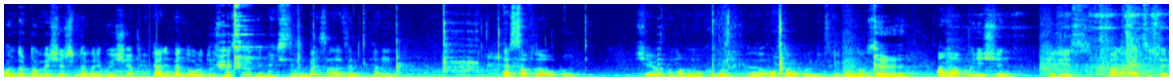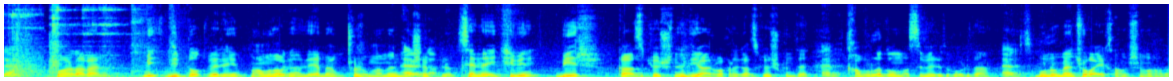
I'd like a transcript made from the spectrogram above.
14-15 yaşımdan beri bu işi yapıyorum. Yani ben doğru dürüst mesela demek istedim ben sana dedim. Ben esnaflığı okudum. Şey okumadım okulu. E, ortaokulu bitirdim ondan sonra. Evet. Ama bu işin biriyiz. Bana eti söyle. Bu arada ben bir dipnot vereyim. Mahmut abi dedi ya ben çocukluğumdan beri bu Evet abi. yapıyorum. Sene 2001 Gazi Köşkü'nde, Diyarbakır Gazi Köşkü'nde Evet. kaburga dolması veriyorduk orada. Evet. Bunu ben çok ayıklamışım abi.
